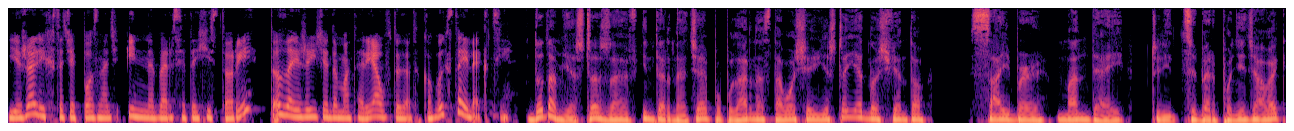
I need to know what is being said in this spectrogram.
Jeżeli chcecie poznać inne wersje tej historii, to zajrzyjcie do materiałów dodatkowych z tej lekcji. Dodam jeszcze, że w internecie popularne stało się jeszcze jedno święto Cyber Monday, czyli cyberponiedziałek,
